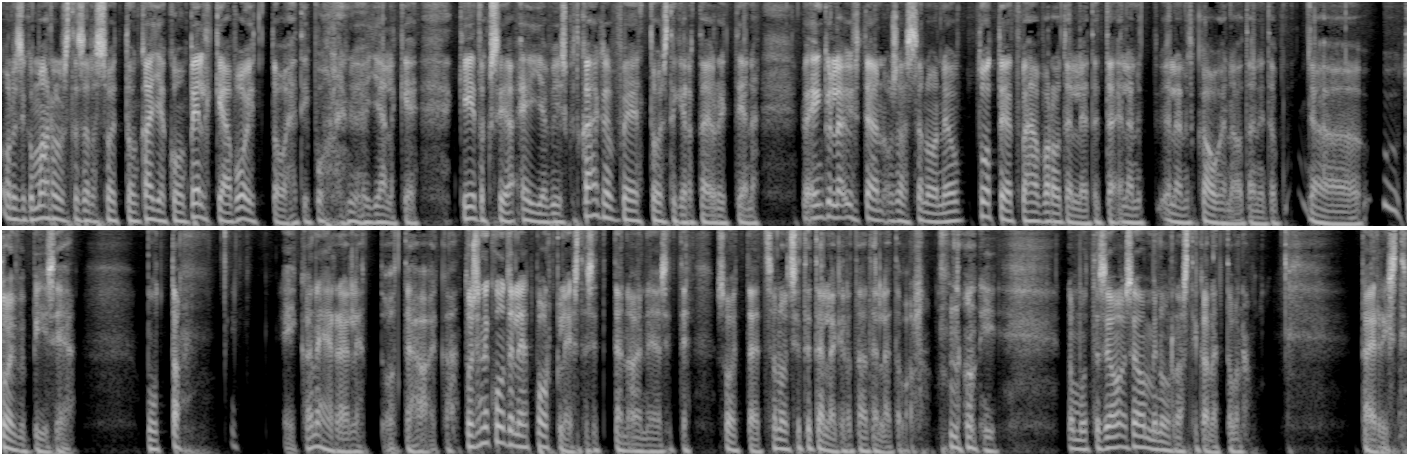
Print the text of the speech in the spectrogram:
Olisiko mahdollista saada soittoon Kaijakoon pelkkää voittoa heti puolen yhden jälkeen? Kiitoksia Eija 58V toista kertaa yrittäjänä. No en kyllä yhtään osaa sanoa. Ne on tuottajat vähän varoitelleet, että elä nyt, elä nyt kauheana ota niitä ää, toivepiisejä. Mutta ei kai ne heräille ole tähän aikaan. Tosin ne kuuntelee Podplaysta sitten tämän aina ja sitten soittaa, että sanoit sitten tällä kertaa tällä tavalla. no niin. No mutta se on, se on minun rasti kannettavana. Tai risti.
